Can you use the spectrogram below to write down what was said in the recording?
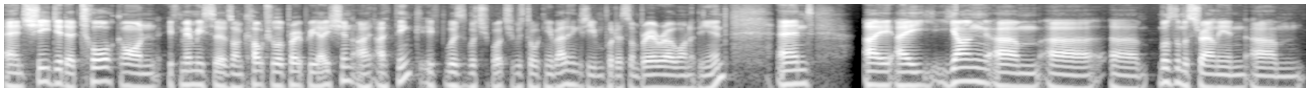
And she did a talk on, if memory serves, on cultural appropriation. I, I think it was what she, what she was talking about. I think she even put a sombrero on at the end. And a, a young um, uh, uh, Muslim Australian um,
